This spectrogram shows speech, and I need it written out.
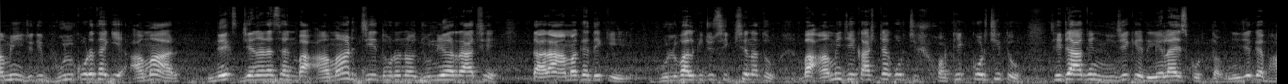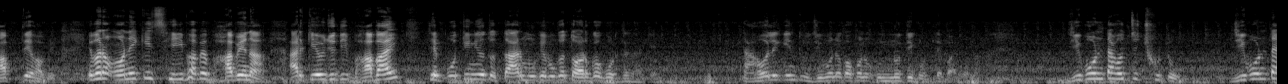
আমি যদি ভুল করে থাকি, আমার নেক্সট জেনারেশান বা আমার যে ধরে নাও জুনিয়ররা আছে, তারা আমাকে দেখি ভুলভাল কিছু শিখছে না তো, বা আমি যে কাজটা করছি সঠিক করছি তো, সেটা আগে নিজেকে রিয়েলাইজ করতে হবে, নিজেকে ভাবতে হবে। এবার অনেকে সেইভাবে ভাবে না, আর কেউ যদি ভাবায়, সে প্রতিনিয়ত তার মুখে মুখে তর্ক করতে থাকে। তাহলে কিন্তু জীবনে কখনো উন্নতি করতে পারবে না। জীবনটা হচ্ছে ছোট। জীবনটা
